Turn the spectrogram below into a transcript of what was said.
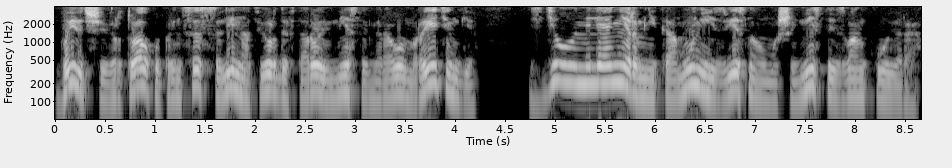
выведшее виртуалку принцесса Ли на твердое второе место в мировом рейтинге, сделало миллионером никому неизвестного машиниста из Ванкувера.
